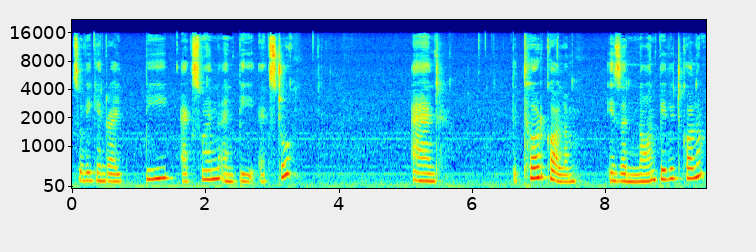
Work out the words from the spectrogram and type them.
So we can write px1 and px2 and the third column is a non-pivot column.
